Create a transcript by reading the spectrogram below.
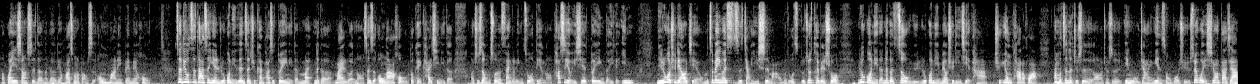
呃观音上师的那个莲花宗的宝石 Om Mani Padme Hum 这六字大真言，如果你认真去看，它是对应你的脉那个脉轮哦，甚至 Om 啊后都可以开启你的，呃，就是我们说的三个零座点哦，它是有一些对应的一个音。你如果去了解，我们这边因为只是讲仪式嘛，我们我我就特别说，如果你的那个咒语，如果你没有去理解它，去用它的话，那么真的就是哦，就是鹦鹉这样念诵过去。所以我也希望大家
